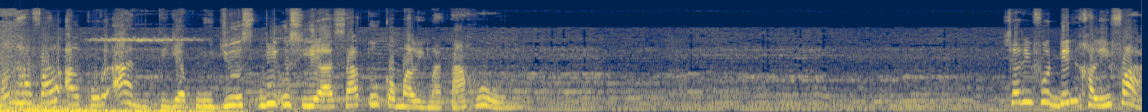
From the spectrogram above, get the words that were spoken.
Menghafal Al-Quran 30 juz di usia 1,5 tahun. Syarifuddin Khalifah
